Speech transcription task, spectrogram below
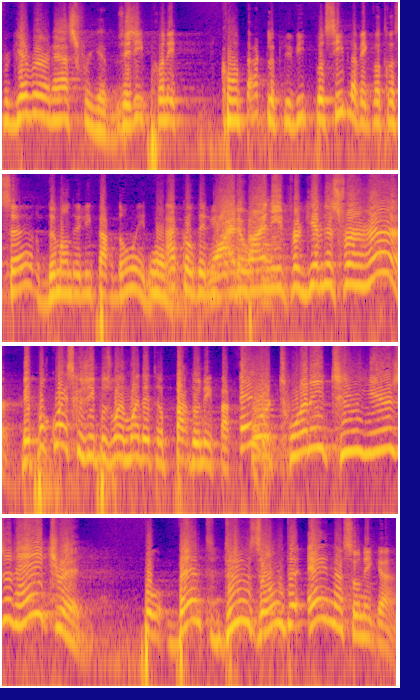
forgive her and ask J'ai forgiveness. dit, prenez contact le plus vite possible avec votre sœur, demandez-lui pardon et Well, accordez-lui why votre do I pardon. need forgiveness for her? Mais pourquoi est-ce que j'ai besoin, moi, d'être pardonné par elle? For 22 years of hatred. pour 22 ans de haine à son égard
